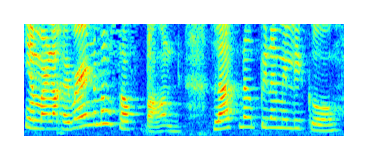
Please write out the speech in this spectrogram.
Yan, malaki. Meron namang softbound. Lahat ng pinamili ko,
